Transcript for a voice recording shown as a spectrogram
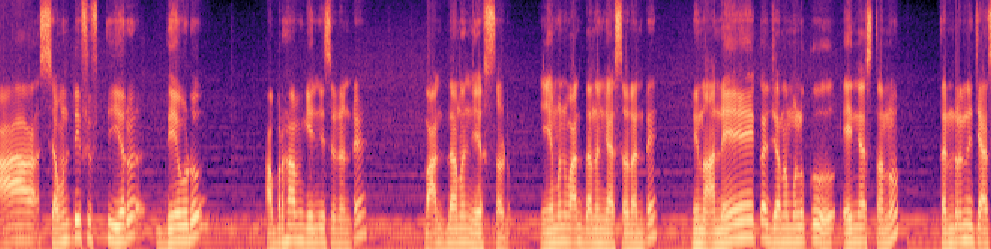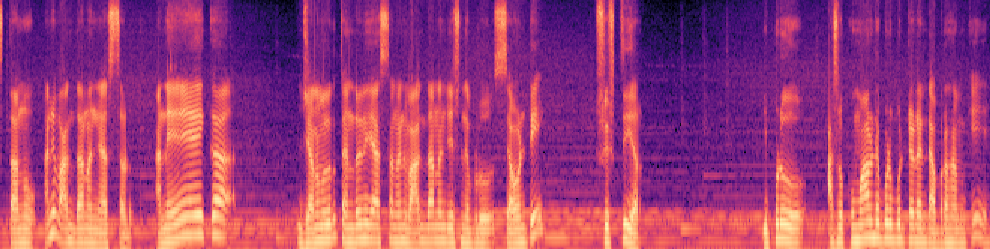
ఆ సెవెంటీ ఫిఫ్త్ ఇయర్ దేవుడు అబ్రహాంకి ఏం చేశాడంటే వాగ్దానం చేస్తాడు. ఏమని వాగ్దానం చేస్తాడంటే నేను అనేక జనములకు ఏం చేస్తాను? తండ్రిని చేస్తాను అని వాగ్దానం చేస్తాడు. అనేక జనములకు తండ్రిని చేస్తానని వాగ్దానం చేసినప్పుడు సెవెంటీ ఫిఫ్త్ ఇయర్. ఇప్పుడు అసలు కుమారుడు ఎప్పుడు పుట్టాడంటే అబ్రహాంకి?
